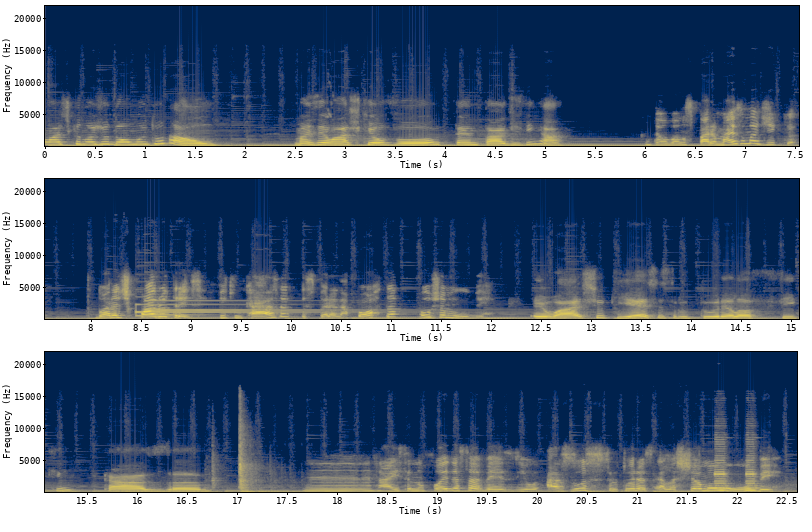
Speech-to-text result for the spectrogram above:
eu acho que não ajudou muito não. Mas eu acho que eu vou tentar adivinhar. Então vamos para mais uma dica. Bora de quadro 3. Fica em casa, espera na porta ou chama o Uber? Eu acho que essa estrutura ela fica em casa. Hum, aí você não foi dessa vez, viu? As duas estruturas, elas chamam o Uber.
